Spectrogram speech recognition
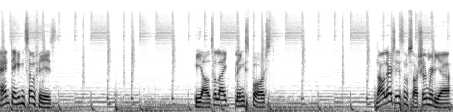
and taking selfies. He also likes playing sports. Now let's see some social media.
